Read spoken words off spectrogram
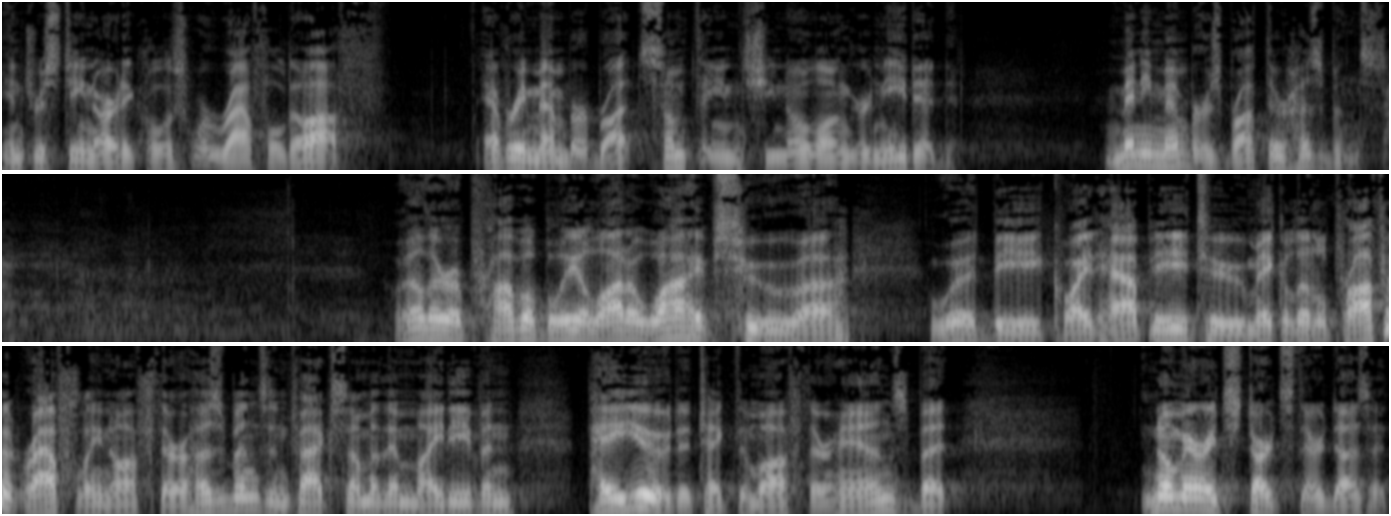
interesting articles were raffled off. Every member brought something she no longer needed. Many members brought their husbands. Well, there are probably a lot of wives who uh, would be quite happy to make a little profit raffling off their husbands. In fact, some of them might even pay you to take them off their hands, but no marriage starts there, does it?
